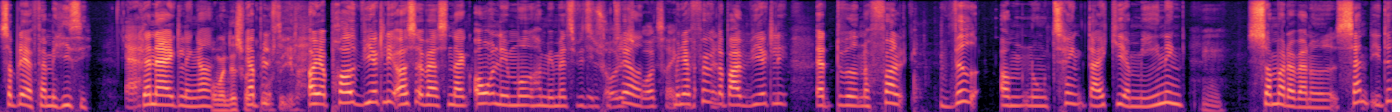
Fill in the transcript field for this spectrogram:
så bliver jeg fandme hissig. Ja. Den er ikke længere. Hvor man det er Jeg ble-. Og jeg prøvede virkelig også at være sådan like, ordentlig imod ham, imens vi er diskuterede. scoretræk. Men jeg føler bare virkelig, at du ved, når folk ved om nogle ting, der ikke giver mening, Mm. så må der være noget sandt i det.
